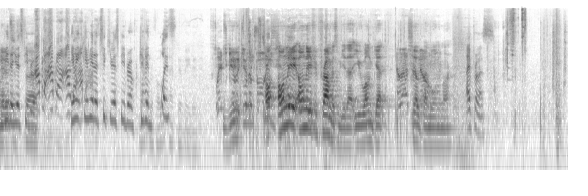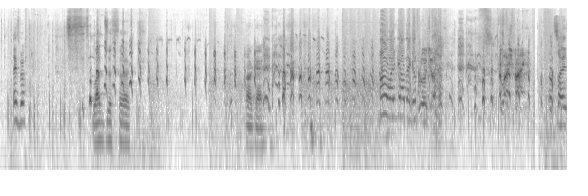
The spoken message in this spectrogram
give me the. USP, bro. Give me, give me that sick USP, bro. Kevin, please. You, o- only, only if you promise me that you won't get killed by me anymore. I promise. Thanks, bro. What the fuck? Okay. Oh my god, I got moved. Outside.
